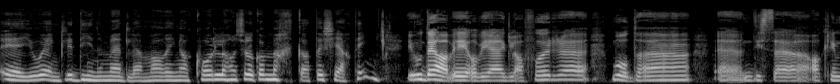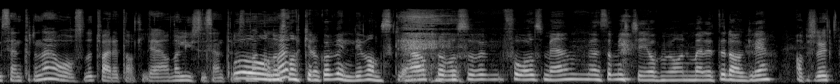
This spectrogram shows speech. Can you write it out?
er jo egentlig dine medlemmer, Inger Koll. Har ikke dere merka at det skjer ting? Jo, det har vi, og vi er glad for eh, både eh, disse a-krimsentrene og også det tverretatlige analysesenteret som har kommet. Nå snakker dere veldig vanskelig her. Prøv å få oss med, vi som ikke jobber med det til daglig. Absolutt.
